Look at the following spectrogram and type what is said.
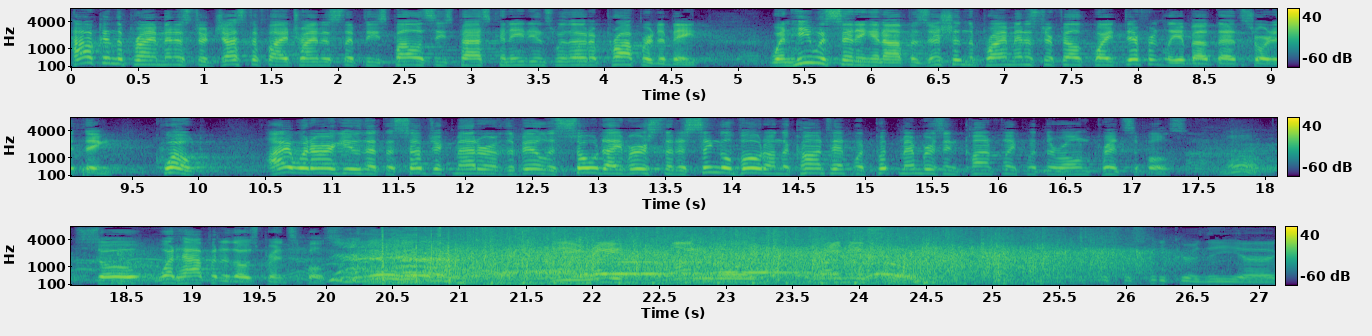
How can the Prime Minister justify trying to slip these policies past Canadians without a proper debate? When he was sitting in opposition, the Prime Minister felt quite differently about that sort of thing. Quote, I would argue that the subject matter of the bill is so diverse that a single vote on the content would put members in conflict with their own principles. So, what happened to those principles? The right Honourable Prime Minister. Mr. Speaker, the uh,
